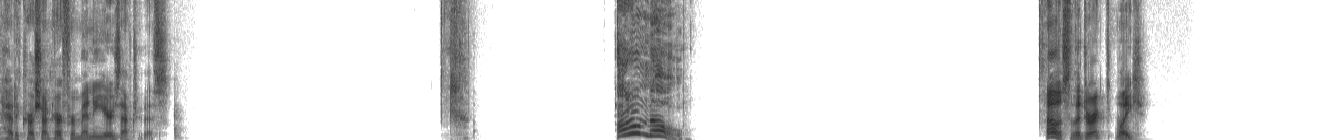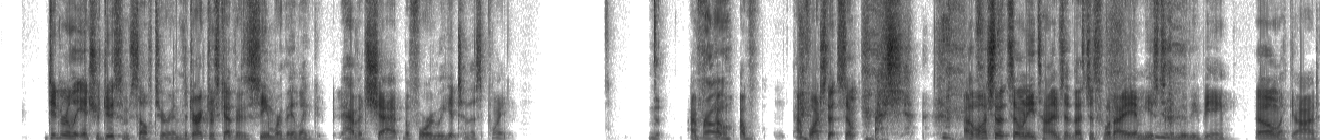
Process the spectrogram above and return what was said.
I had a crush on her for many years after this. I don't know. Oh, so the direct like didn't really introduce himself to her, and the director's got there's a scene where they like have a chat before we get to this point. I've. I've, I've I've watched that so I've watched that so many times that that's just what I am used to the movie being. Oh my god.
